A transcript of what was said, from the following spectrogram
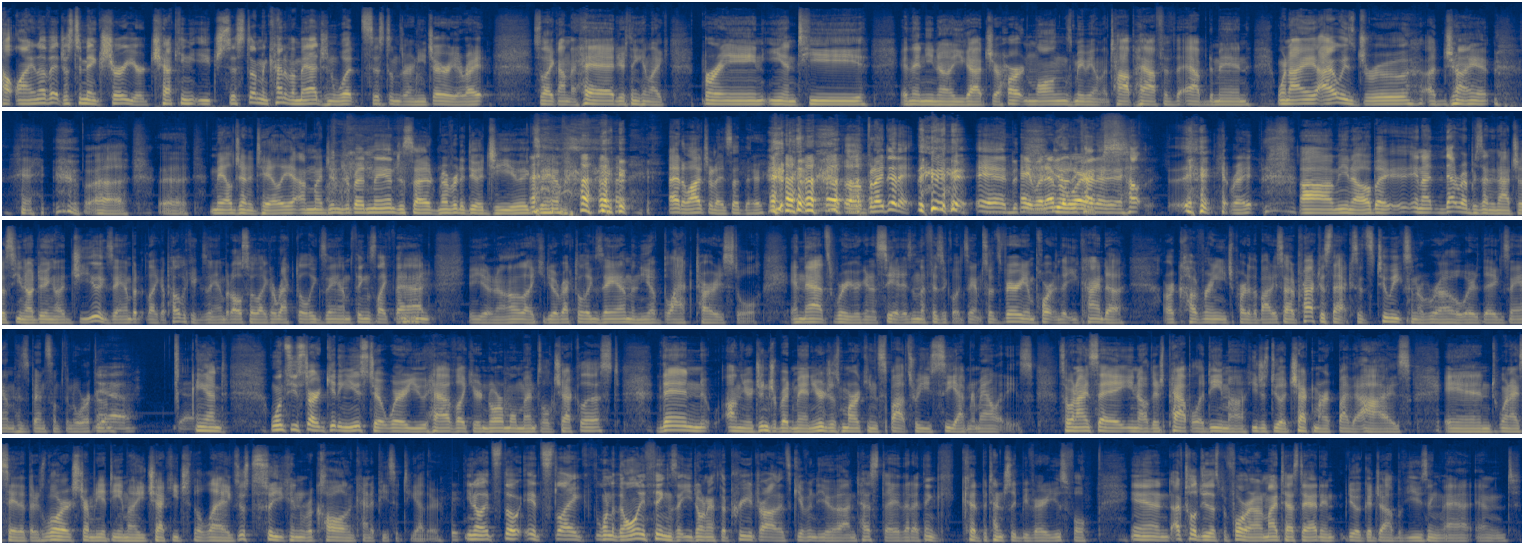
outline of it just to make sure you're checking each system and kind of imagine what systems are in each area, right? So like on the head, you're thinking like brain, ENT, and then you know you got your heart and lungs maybe on the top half of the abdomen. When I I always drew a giant uh, uh, male genitalia on my gingerbread man, just so I remember to do a GU exam. I had to watch what I said there, uh, but I did it. and Hey, whatever you know, works. right? Um you know but and I, that represented not just you know doing a gu exam but like a pelvic exam but also like a rectal exam things like that. You know like you do a rectal exam and you have black tarry stool and that's where you're going to see it is in the physical exam. So it's very important that you kind of are covering each part of the body. So i would practice that because it's two weeks in a row where the exam has been something to work on Yeah. And once you start getting used to it, where you have like your normal mental checklist, then on your gingerbread man, you're just marking spots where you see abnormalities. So when I say, you know, there's papilledema, you just do a check mark by the eyes. And when I say that there's lower extremity edema, you check each of the legs just so you can recall and kind of piece it together. You know, it's though it's like one of the only things that you don't have to pre-draw that's given to you on test day that I think could potentially be very useful. And I've told you this before on my test day, I didn't do a good job of using that and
